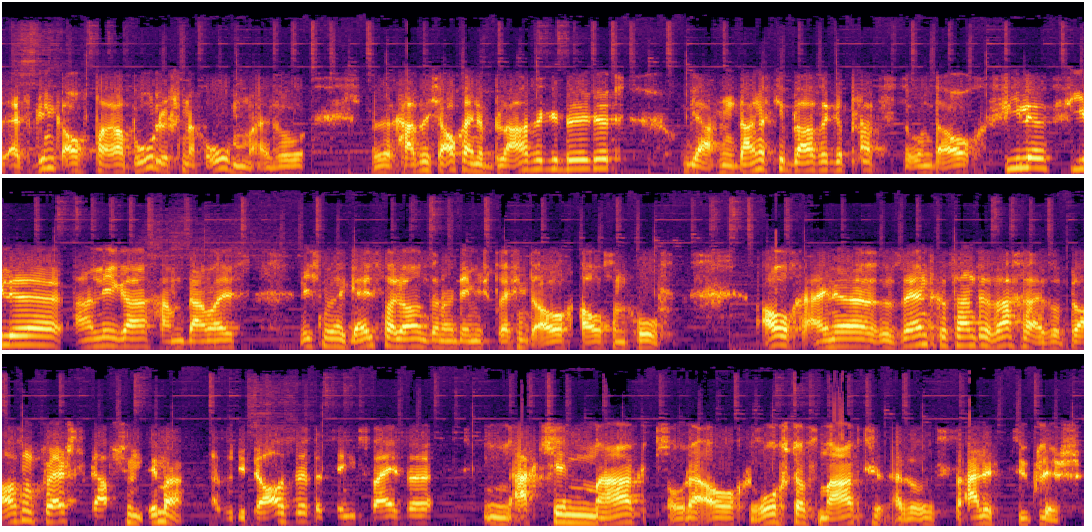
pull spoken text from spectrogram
es ging auch parabolisch nach oben. Also äh, hat sich auch eine Blase gebildet. Ja, und dann ist die Blase geplatzt. Und auch viele, viele Anleger haben damals nicht nur Geld verloren, sondern dementsprechend auch Haus und Hof. Auch eine sehr interessante Sache. Also Börsencrashs gab es schon immer. Also die Börse beziehungsweise Aktienmarkt oder auch Rohstoffmarkt, also ist alles zyklisch.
